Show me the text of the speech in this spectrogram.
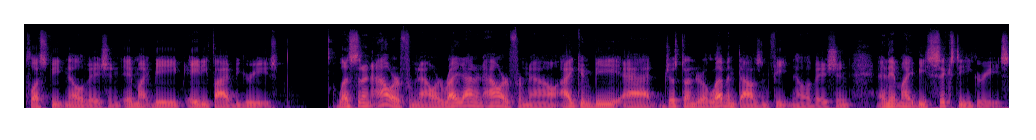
plus feet in elevation, it might be 85 degrees. Less than an hour from now, or right at an hour from now, I can be at just under 11,000 feet in elevation, and it might be 60 degrees.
